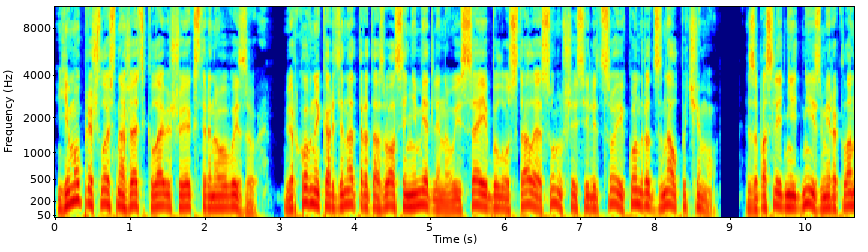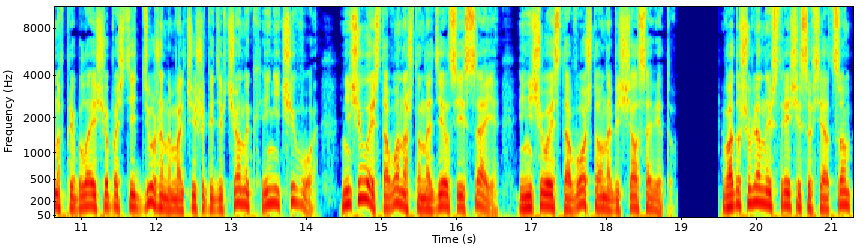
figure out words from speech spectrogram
Ему пришлось нажать клавишу экстренного вызова. Верховный координатор отозвался немедленно, у Исаи было усталое, осунувшееся лицо, и Конрад знал почему. За последние дни из мира кланов прибыла еще почти дюжина мальчишек и девчонок, и ничего. Ничего из того, на что надеялся Исаия, и ничего из того, что он обещал совету. Воодушевленные встречей со всеотцом,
